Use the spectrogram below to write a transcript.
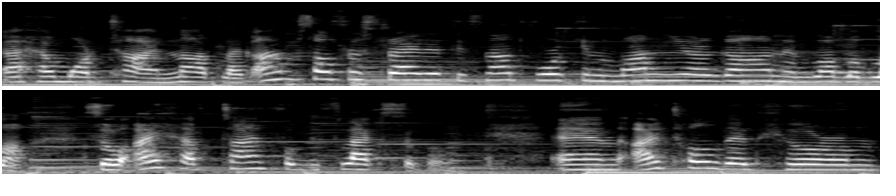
I have more time. Not like I'm so frustrated it's not working one year gone and blah blah blah. So I have time for be flexible. And I told that her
